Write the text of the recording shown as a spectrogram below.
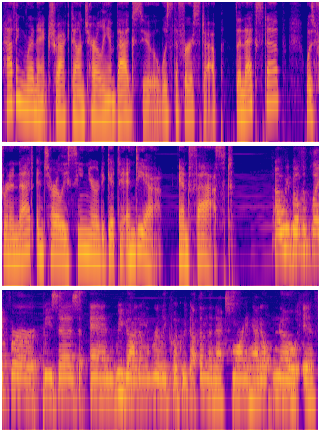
Having Renik track down Charlie and Bagsu was the first step. The next step was for Nanette and Charlie Sr. to get to India, and fast. Uh, we both applied for our visas and we got them really quick. We got them the next morning. I don't know if,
